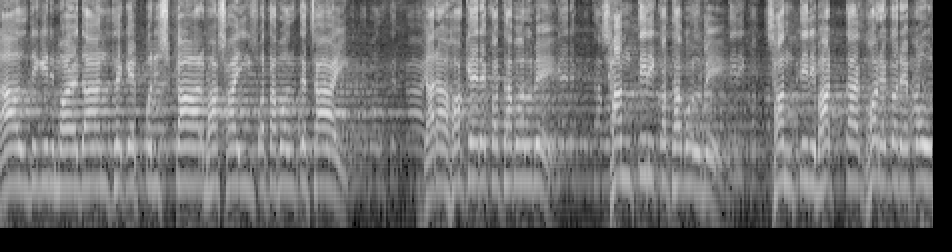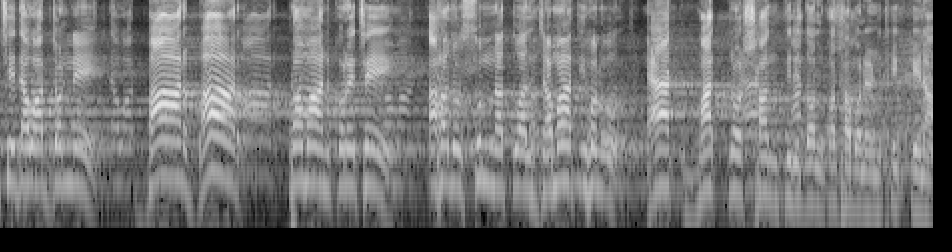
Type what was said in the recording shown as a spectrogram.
লাল দিঘির ময়দান থেকে পরিষ্কার ভাষায় কথা বলতে চাই। যারা হকের কথা বলবে, শান্তির কথা বলবে শান্তির বার্তা ঘরে ঘরে পৌঁছে দেওয়ার জন্যে বারবার প্রমাণ করেছে আহলু সুন্নাত ওয়াল জামাতি হলো একমাত্র শান্তির দল, কথা বলেন ঠিক কিনা?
